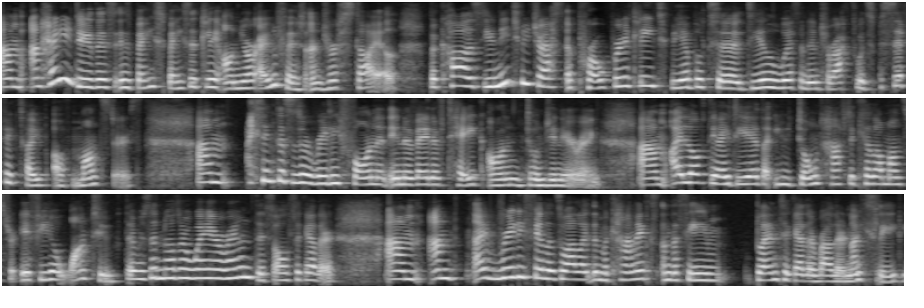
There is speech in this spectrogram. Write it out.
Um, and how you do this is based basically on your outfit and your style because you need to be dressed appropriately to be able to deal with and interact with specific type of monsters. Um, I think this is a really fun and innovative take on dungeoneering. Um, I love the idea that you don't have to kill a monster if you don't want to. There is another way around this altogether. Um, and I really feel as well like the mechanics and the theme blend together rather nicely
